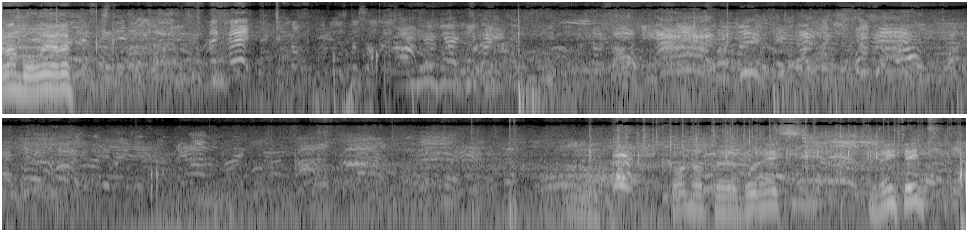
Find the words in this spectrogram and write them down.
scramble there. Corner to Bournemouth United.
